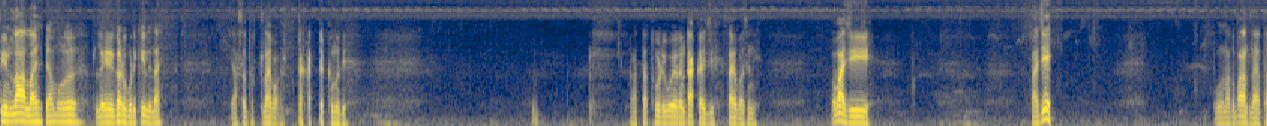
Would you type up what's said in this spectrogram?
तीनला आला आहे त्यामुळं लय गडबड केली नाही. असा धुतलाय बघा टकाटकमध्ये आता थोडी वैरण टाकायची साहेबासनी. ओ भाजी. भाजी. तू आता बांधलाय आता.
